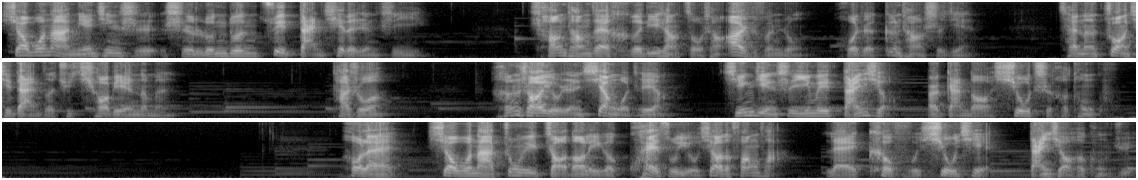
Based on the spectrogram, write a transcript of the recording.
肖伯纳年轻时是伦敦最胆怯的人之一，常常在河堤上走上二十分钟或者更长时间，才能壮起胆子去敲别人的门。他说：“很少有人像我这样。”仅仅是因为胆小而感到羞耻和痛苦。后来，肖伯纳终于找到了一个快速有效的方法来克服羞怯、胆小和恐惧。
